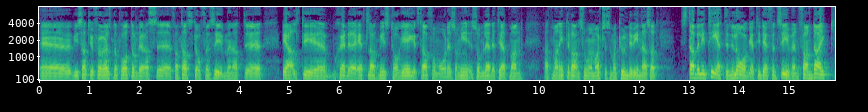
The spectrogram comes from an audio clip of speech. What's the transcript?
Eh, vi satt ju förra hösten och pratade om deras eh, fantastiska offensiv men att eh, det alltid eh, skedde ett eller annat misstag i eget straffområde som, som ledde till att man, att man inte vann så många matcher som man kunde vinna. Så att stabiliteten i laget i defensiven. Van Dijk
